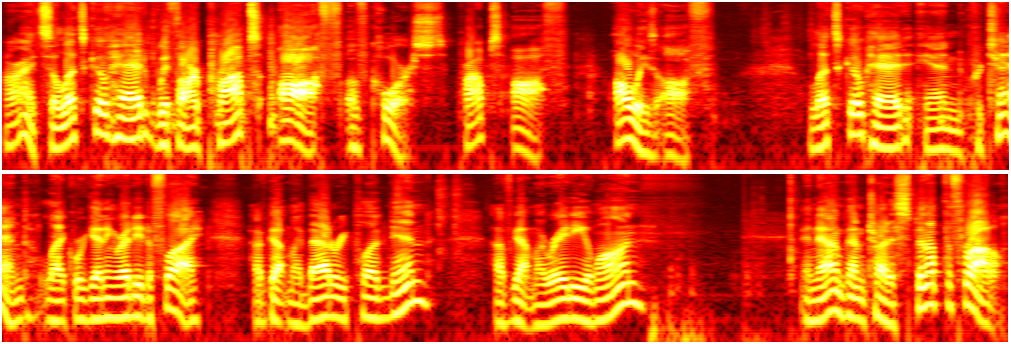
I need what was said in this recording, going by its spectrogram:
All right, so let's go ahead with our props off, of course. Props off, always off. Let's go ahead and pretend like we're getting ready to fly. I've got my battery plugged in, I've got my radio on, and now I'm going to try to spin up the throttle.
